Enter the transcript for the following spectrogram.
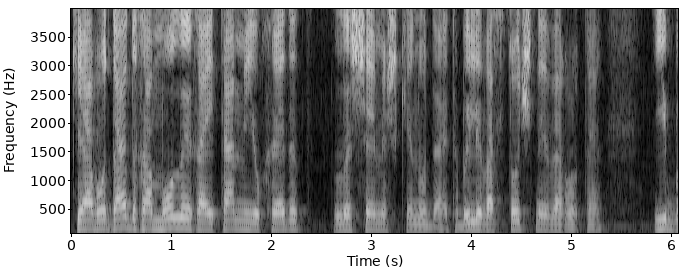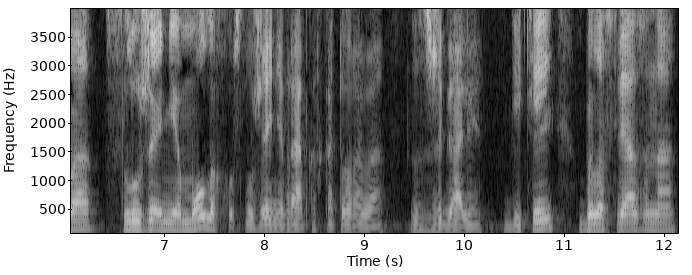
Киаводад гамолы гайта миюхедет лешемеш кенуда. Это были восточные ворота, ибо служение Молоху, служение в рамках которого сжигали детей, было связано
